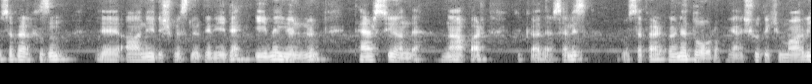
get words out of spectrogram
Bu sefer hızın e, ani düşmesi nedeniyle iğme yönünün tersi yönde ne yapar? Dikkat ederseniz bu sefer öne doğru yani şuradaki mavi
